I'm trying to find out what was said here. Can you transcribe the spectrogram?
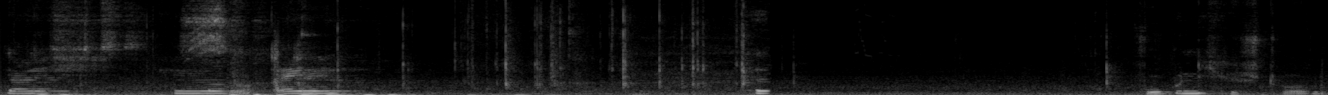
vielleicht noch So. ein. Wo bin ich gestorben?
